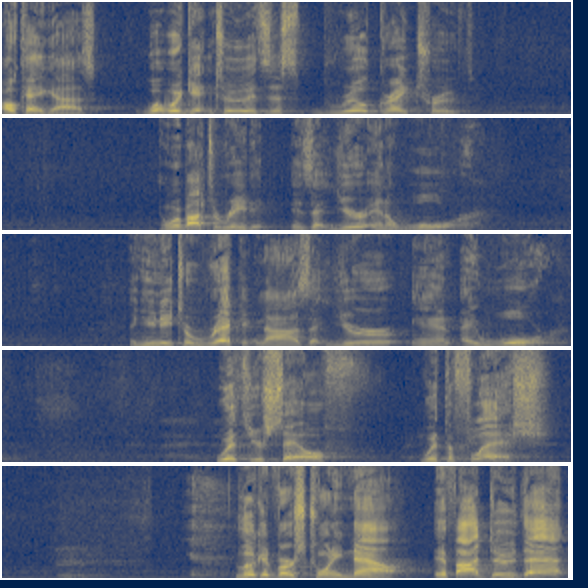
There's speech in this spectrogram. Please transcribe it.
Okay, guys, what we're getting to is this real great truth. And we're about to read it, is that you're in a war. And you need to recognize that you're in a war with yourself, with the flesh. Look at verse 20. Now, if I do that,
